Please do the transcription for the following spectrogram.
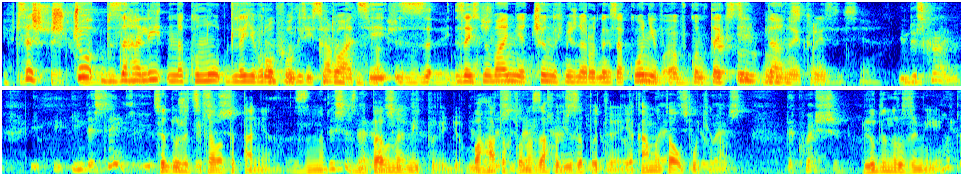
it ж що взагалі на кону для Європи у цій ситуації з за існування чинних міжнародних законів е, в контексті даної кризи? Це дуже цікаве питання з непевною відповіддю. Багато хто на заході запитує, яка мета у Путіна. Люди не розуміють.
